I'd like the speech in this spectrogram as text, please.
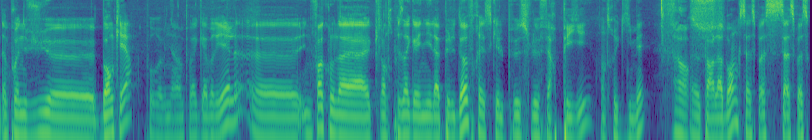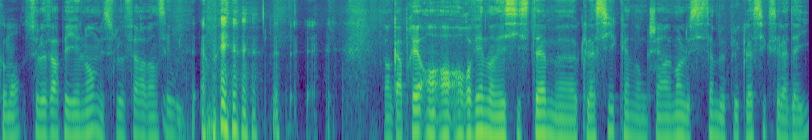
D'un point de vue euh, bancaire, pour revenir un peu à Gabriel, euh, une fois qu'on a, que l'entreprise a gagné l'appel d'offres, est-ce qu'elle peut se le faire payer, entre guillemets, Alors, euh, par la banque? Ça se, passe, ça se passe comment? Se le faire payer, non, mais se le faire avancer, oui. Donc après, on, on- on revient dans les systèmes classiques. hein. Donc généralement, le système le plus classique, c'est la DAI.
